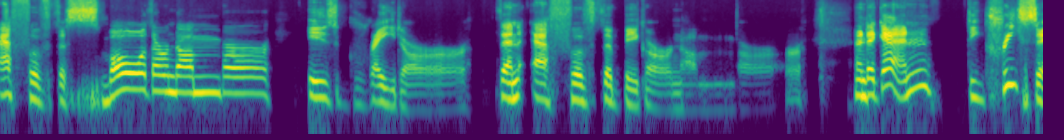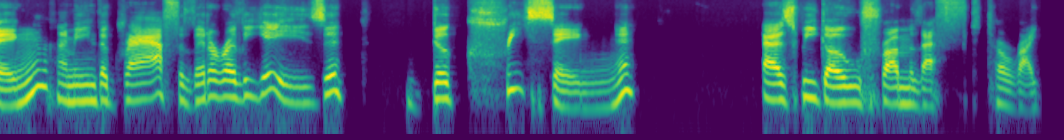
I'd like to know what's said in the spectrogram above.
f of the smaller number is greater than f of the bigger number. And again, decreasing, I mean, the graph literally is decreasing as we go from left to right.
